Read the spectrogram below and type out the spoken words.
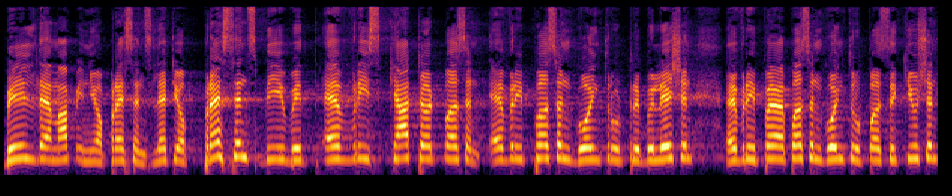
Build them up in your presence. Let your presence be with every scattered person, every person going through tribulation, every person going through persecution.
